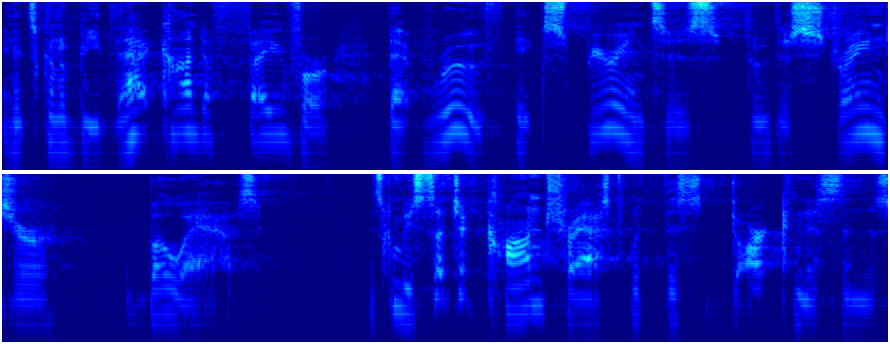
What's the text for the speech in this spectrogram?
And it's going to be that kind of favor that Ruth experiences through this stranger, Boaz. It's going to be such a contrast with this darkness and this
